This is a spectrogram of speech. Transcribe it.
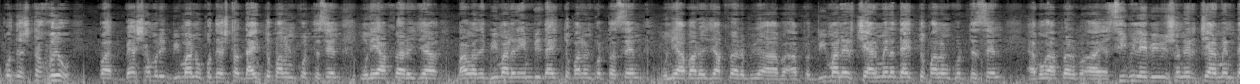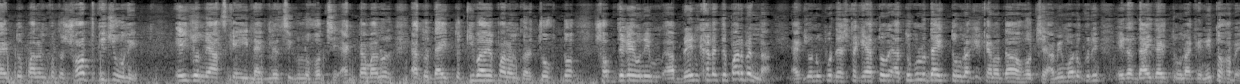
উপদেষ্টা হয়েও বেসামরিক বিমান উপদেষ্টার দায়িত্ব পালন করতেছেন। উনি আপনার ওই যে বাংলাদেশ বিমানের এমডি দায়িত্ব পালন করতেছেন। উনি আবার ওই যে আপনার বিমানের চেয়ারম্যানের দায়িত্ব পালন করতেছেন এবং আপনার সিভিল এভিয়েশনের চেয়ারম্যান দায়িত্ব পালন করতে সবকিছু উনি। এই জন্য আজকে এই নেগলেন্সি গুলো হচ্ছে। একটা মানুষ এত দায়িত্ব কীভাবে পালন করে? চোখ তো সব জায়গায় উনি ব্রেন খাটাতে পারবেন না। একজন উপদেষ্টাকে এত, এতগুলো দায়িত্ব ওনাকে কেন দেওয়া হচ্ছে? আমি মনে করি এটা দায় দায়িত্ব ওনাকে নিতে হবে।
